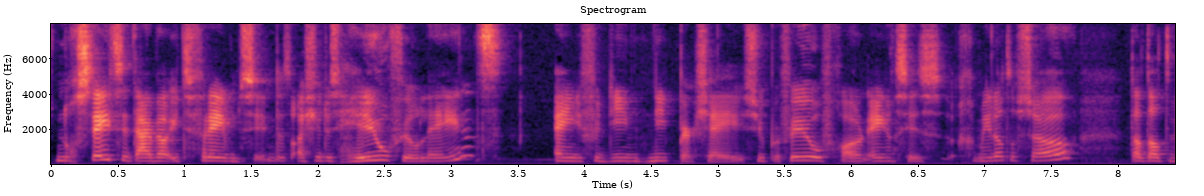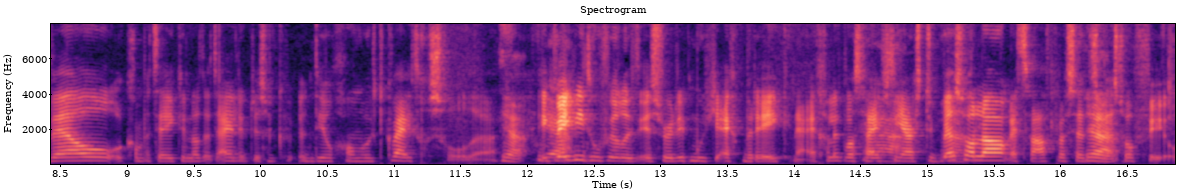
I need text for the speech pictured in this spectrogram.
nog steeds zit daar wel iets vreemds in. Dat als je dus heel veel leent en je verdient niet per se superveel of gewoon enigszins gemiddeld of zo, dat dat wel kan betekenen dat uiteindelijk dus een, een deel gewoon wordt kwijtgescholden. Ja. Ik Ja. weet niet hoeveel dit is hoor, dit moet je echt berekenen eigenlijk. Want 15 Ja. jaar is natuurlijk Ja. best wel lang en 12% is best wel veel.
